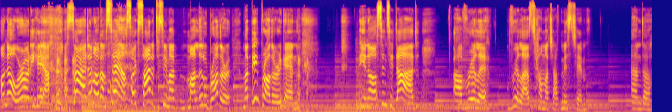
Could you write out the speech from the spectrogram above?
Oh no, we're already here. I'm sorry, I don't know what I'm saying. I'm so excited to see my my little brother, my big brother again. You know, since he died, I've really realized how much I've missed him, and uh,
